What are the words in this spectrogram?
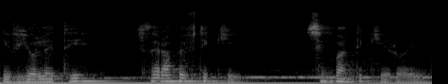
Η βιολετή θεραπευτική συμπαντική ροή.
